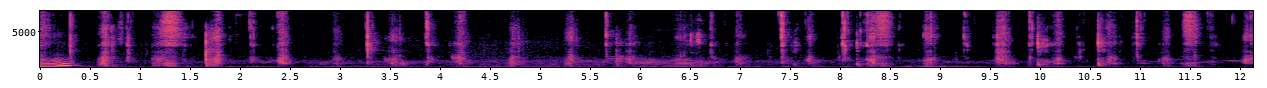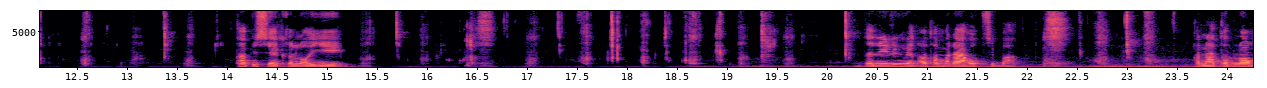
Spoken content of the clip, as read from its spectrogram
ถ้าพิเศษก็ร้อยยี่ตอนนี้เรื่องเล็กเอาธรรมดาหกสิบบาท ขนาดทดลอง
